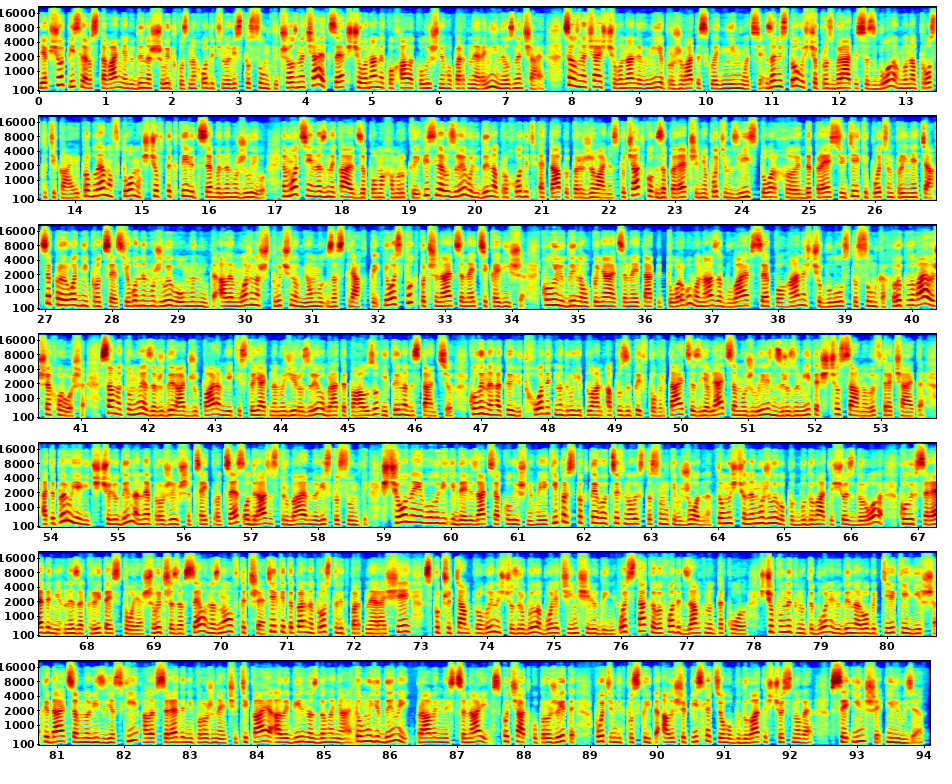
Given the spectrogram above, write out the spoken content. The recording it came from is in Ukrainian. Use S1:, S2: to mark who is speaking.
S1: Якщо після розставання людина швидко знаходить нові стосунки, чи означає це, що вона не кохала колишнього партнера? Ні, не означає. Це означає, що вона не вміє проживати складні емоції. Замість того, щоб розбиратися з болем, вона просто тікає. І проблема в тому, що втекти від себе неможливо. Емоції не зникають за помахом руки. Після розриву людина проходить етапи переживання. Спочатку заперечення, потім злість, торг, е, депресію, тільки потім прийняття. Це природній процес, його неможливо оминути, але можна штучно в ньому застрягти. І ось тут починається найцікавіше. Коли людина опиняється на етапі торгу, вона забуває все погане, що було у стосунках. Випливає лише хороше. Саме тому я завжди раджу парам, які стоять на межі розриву, брати паузу йти на дистанцію. Коли негатив відходить на другий план, а позитив повертається, з'являється можливість зрозуміти, що саме ви втрачаєте. А тепер уявіть, що людина, не проживши цей процес, одразу стрибає в нові стосунки. Що неї в голові ідеалізація колишнього? Які перспективи у цих нових стосунків? Жодна, тому що неможливо побудувати щось здорове, коли всередині не закрита історія. Швидше за все, вона знову втече. Тільки тепер не просто від партнера, а ще й з почуттям провини, що зробила боляче іншій людині. Ось так і виходить замкнуте коло. Щоб уникнути болі, людина робить тільки гірше, кидається в нові зв'язки, але всередині порожнечі, тікає, але біль наздоганяє. Тому єдиний правильний сценарій спочатку прожити, потім відпустити, а лише після цього будувати щось нове. Все інше ілюзія.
